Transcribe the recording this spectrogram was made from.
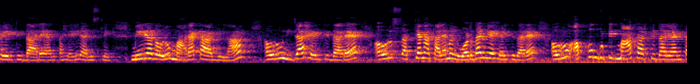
ಹೇಳ್ತಿದ್ದಾರೆ ಅಂತ ಹೇಳಿ ಅನಿಸ್ಲಿ. ಮೀಡಿಯಾದವರು ಮಾರಾಟ ಆಗಿಲ್ಲ. ಅವರು ನಿಜ ಹೇಳ್ತಿದ್ದಾರೆ. ಅವರು ಸತ್ಯನ ತಲೆ ಮೇಲೆ ಒಡೆದಂಗೆ ಹೇಳ್ತಿದ್ದಾರೆ. ಅವರು ಅಪ್ಪಂಗ್ ಗುಟ್ಟಿಗೆ ಮಾತಾಡ್ತಿದ್ದಾರೆ ಅಂತ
